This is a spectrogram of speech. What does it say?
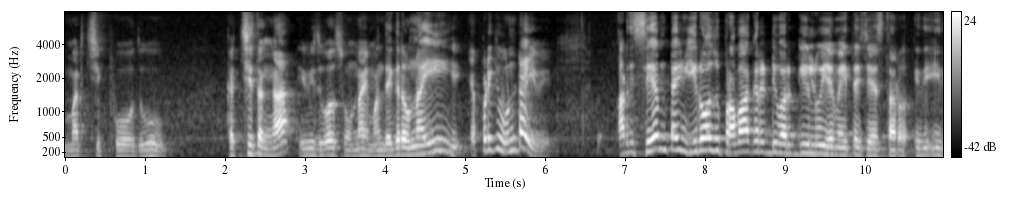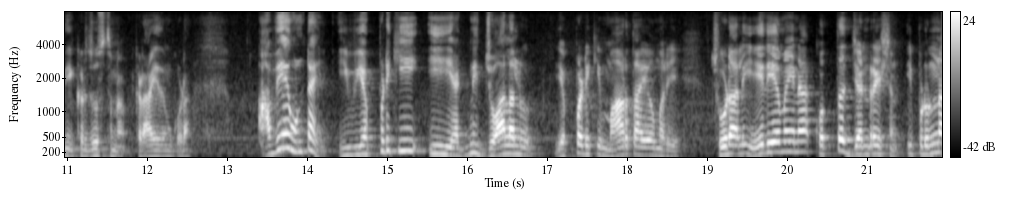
మర్చిపోదు. ఖచ్చితంగా ఈ విజువల్స్ ఉన్నాయి. మన దగ్గర ఉన్నాయి ఎప్పటికీ ఉంటాయి ఇవి. అట్ ది సేమ్ టైం ఈరోజు ప్రభాకర్ రెడ్డి వర్గీయులు ఏమైతే చేస్తారో ఇది ఇది ఇక్కడ చూస్తున్నాం. ఇక్కడ ఆయుధం కూడా. అవే ఉంటాయి. ఇవి ఎప్పటికీ ఈ అగ్ని జ్వాలలు ఎప్పటికీ మారుతాయో మరి చూడాలి. ఏది ఏమైనా కొత్త జనరేషన్ ఇప్పుడున్న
